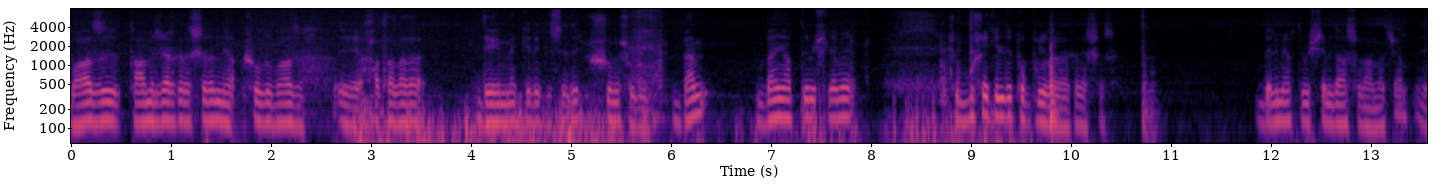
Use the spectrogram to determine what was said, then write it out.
bazı tamirci arkadaşların yapmış olduğu bazı e, hatalara değinmek gerekirse de şunu söyleyeyim. Ben ben yaptığım işlemi şu bu şekilde topluyorlar arkadaşlar. Benim yaptığım işlemi daha sonra anlatacağım. E,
